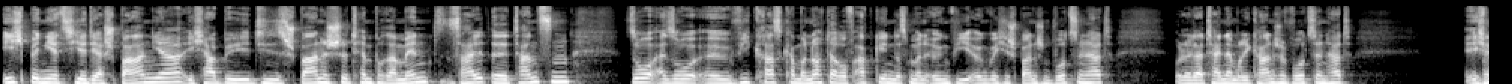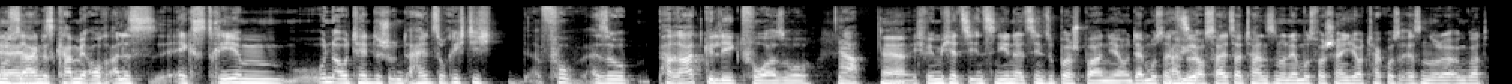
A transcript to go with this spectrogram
ich bin jetzt hier der Spanier, ich habe dieses spanische Temperament, Sal äh, Tanzen. So, also äh, wie krass kann man noch darauf abgehen, dass man irgendwie irgendwelche spanischen Wurzeln hat oder lateinamerikanische Wurzeln hat? Ich Ja, muss sagen, das kam mir auch alles extrem unauthentisch und halt so richtig, vor, also parat gelegt vor. So, Ja. Ja. Äh, ich will mich jetzt inszenieren als den Superspanier und der muss natürlich Also- auch Salsa tanzen und der muss wahrscheinlich auch Tacos essen oder irgendwas.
